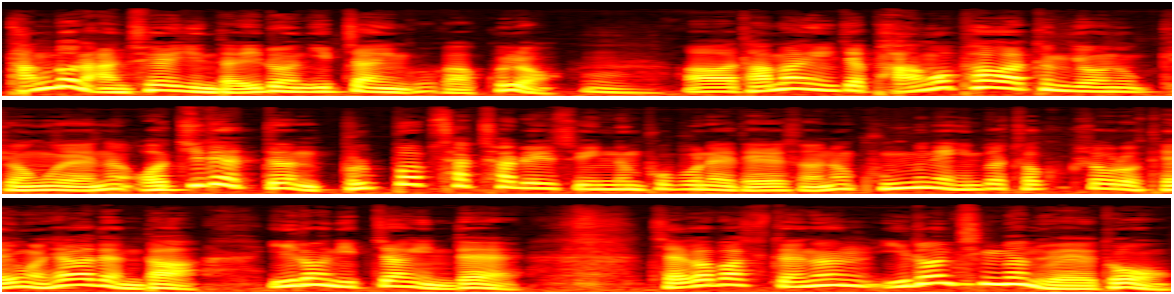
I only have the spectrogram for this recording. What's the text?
당도 난처해진다 이런 입장인 것 같고요. 음. 어, 다만 이제 방어파 같은 경우, 경우에는 어찌됐든 불법 사찰일 수 있는 부분에 대해서는 국민의힘도 적극적으로 대응을 해야 된다 이런 입장인데 제가 봤을 때는 이런 측면 외에도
